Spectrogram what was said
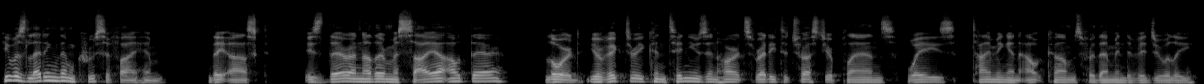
He was letting them crucify him. They asked, Is there another Messiah out there? Lord, your victory continues in hearts ready to trust your plans, ways, timing, and outcomes for them individually.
